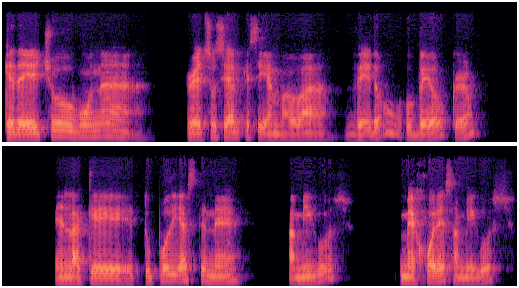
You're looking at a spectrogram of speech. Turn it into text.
que de hecho hubo una red social que se llamaba Vero, o Veo, creo, en la que tú podías tener amigos, mejores amigos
